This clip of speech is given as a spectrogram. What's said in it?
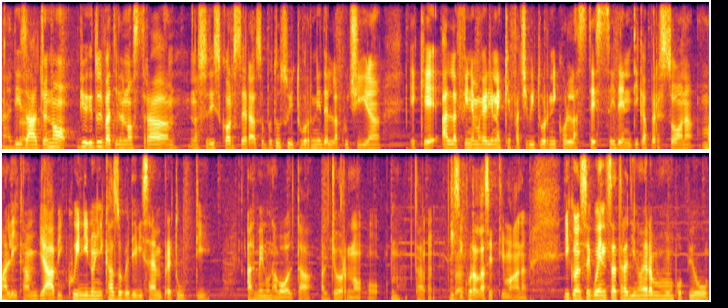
A disagio, eh. no, più che tu infatti il nostro, il nostro discorso era soprattutto sui turni della cucina e che alla fine magari non è che facevi i turni con la stessa identica persona, ma li cambiavi, quindi in ogni caso vedevi sempre tutti almeno una volta al giorno o di certo. sicuro alla settimana. Di conseguenza tra di noi eravamo un po' più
